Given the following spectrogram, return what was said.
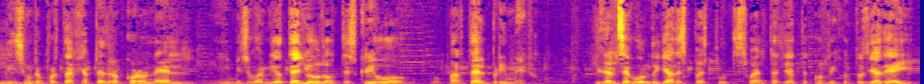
le hice un reportaje a Pedro Coronel y me dice, bueno, yo te ayudo, te escribo parte del primero y del segundo y ya después tú te sueltas, ya te corrijo, entonces ya de ahí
